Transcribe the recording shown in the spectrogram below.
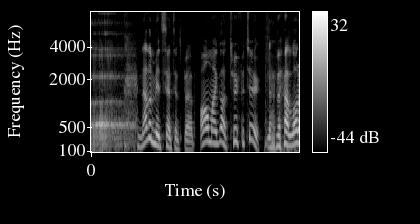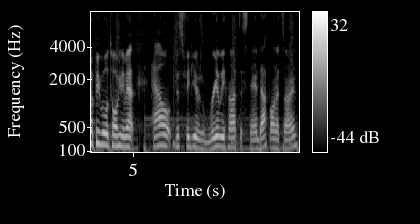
another mid-sentence burp. Oh my god, two for two. a lot of people were talking about how this figure is really hard to stand up on its own.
